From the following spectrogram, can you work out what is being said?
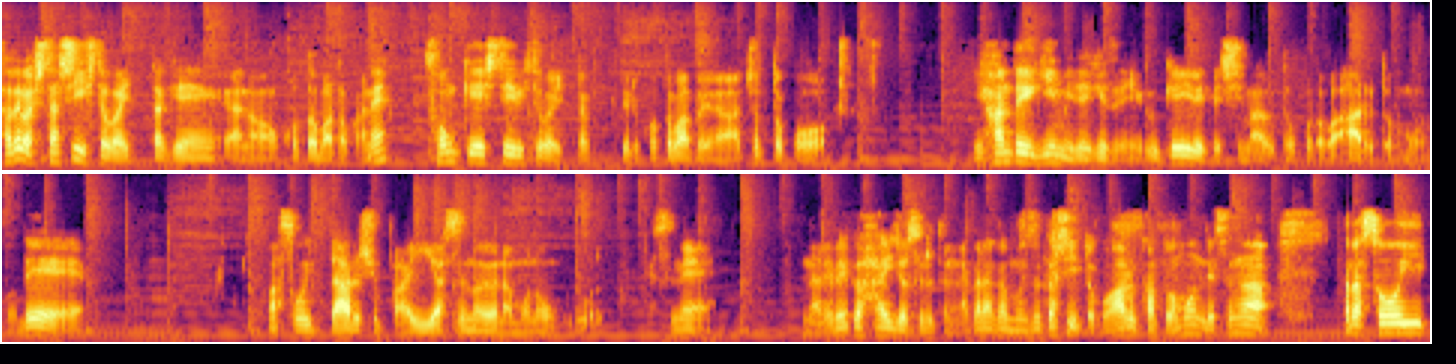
例えば親しい人が言った言あの言葉とかね、尊敬している人が言ったってる言葉というのは、ちょっとこう、違反的吟味できずに受け入れてしまうところはあると思うので、まあそういったある種バイアスのようなものをですね、なるべく排除するというのはなかなか難しいところあるかと思うんですが、ただそういっ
